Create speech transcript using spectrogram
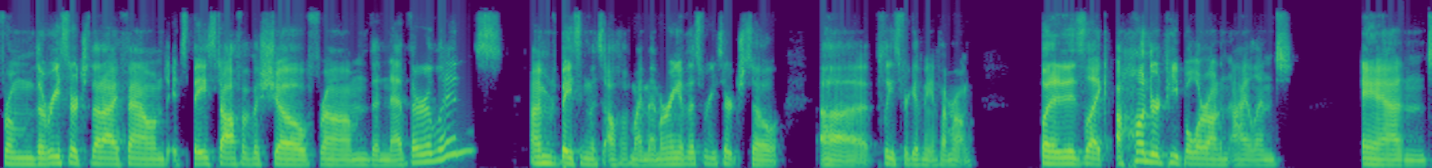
from the research that I found, it's based off of a show from the Netherlands. I'm basing this off of my memory of this research, so uh, please forgive me if I'm wrong. But it is like a hundred people are on an island, and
